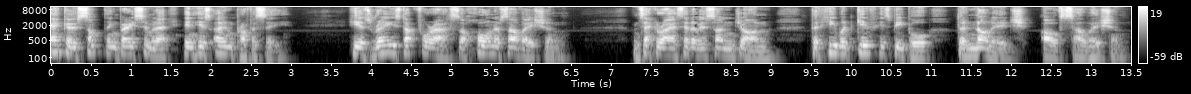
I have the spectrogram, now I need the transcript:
echoes something very similar in his own prophecy. He has raised up for us a horn of salvation. And Zechariah said of his son John that he would give his people the knowledge of salvation.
